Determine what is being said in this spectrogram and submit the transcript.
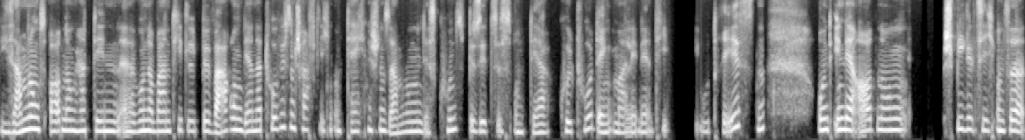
Die Sammlungsordnung hat den äh, wunderbaren Titel Bewahrung der naturwissenschaftlichen und technischen Sammlungen des Kunstbesitzes und der Kulturdenkmale in der TU Dresden. Und in der Ordnung spiegelt sich unser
